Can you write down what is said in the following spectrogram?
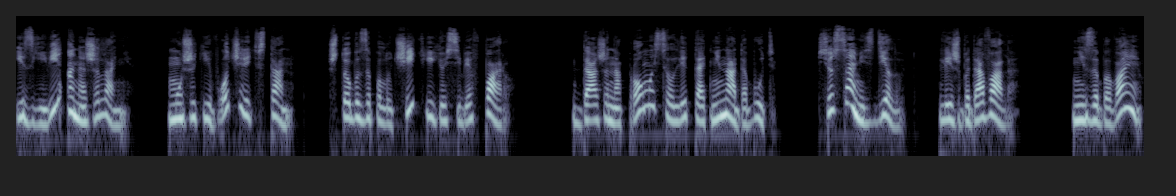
Изъяви она желание. Мужики в очередь встанут, чтобы заполучить ее себе в пару. Даже на промысел летать не надо будет. Все сами сделают, лишь бы давала. Не забываем,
